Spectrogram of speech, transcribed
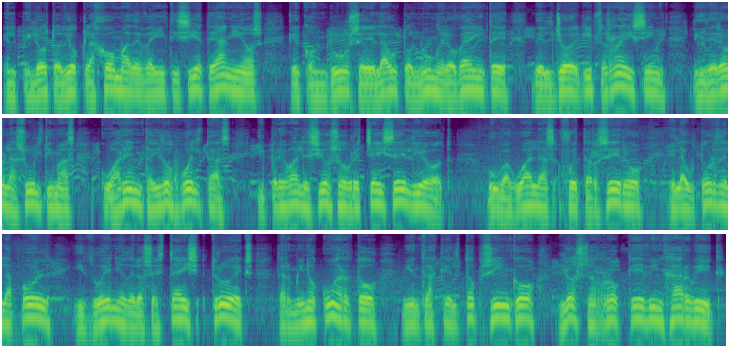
El piloto de Oklahoma de 27 años, que conduce el auto número 20 del Joe Gibbs Racing, lideró las últimas 42 vueltas y prevaleció sobre Chase Elliott. Bubba Wallace fue tercero, el autor de la pole y dueño de los Stage Truex terminó cuarto, mientras que el top 5 lo cerró Kevin Harvick.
